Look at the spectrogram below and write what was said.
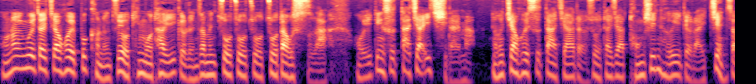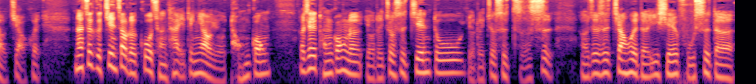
哦，那因为在教会不可能只有提摩太一个人在那边做做做做到死啊，哦，一定是大家一起来嘛。然后教会是大家的，所以大家同心合意的来建造教会。那这个建造的过程，它一定要有同工，而且同工呢，有的就是监督，有的就是执事，呃，就是教会的一些服饰的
